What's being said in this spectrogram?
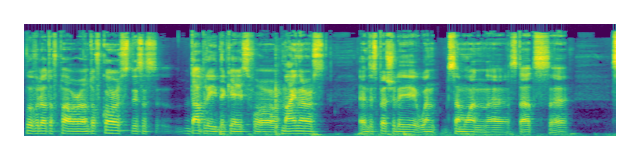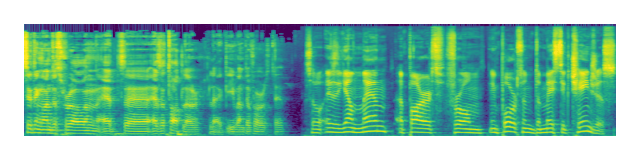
who have a lot of power. And of course, this is doubly the case for minors and especially when someone uh, starts uh, sitting on the throne at uh, as a toddler, like Ivan the Fourth did. So, as a young man, apart from important domestic changes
